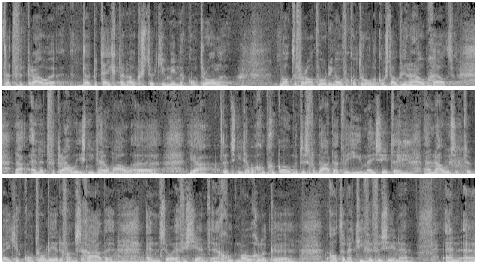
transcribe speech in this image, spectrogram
dat vertrouwen, dat betekent dan ook een stukje minder controle. Want de verantwoording over controle kost ook weer een hoop geld. Nou, en het vertrouwen is niet helemaal, uh, ja, dat is niet helemaal goed gekomen. Dus vandaar dat we hiermee zitten. En nou is het een beetje controleren van de schade. En zo efficiënt en goed mogelijk uh, alternatieven verzinnen. En... Uh,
